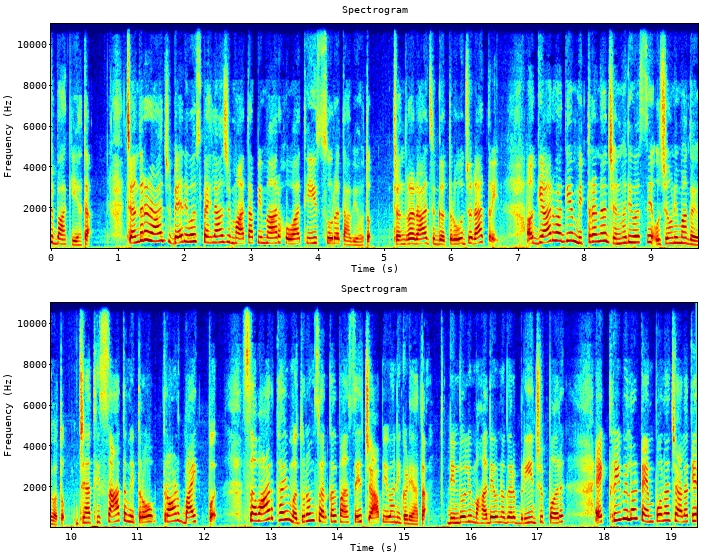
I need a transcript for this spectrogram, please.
જ બાકી હતા. ચંદ્રરાજ બે દિવસ પહેલા જ માતા બીમાર હોવાથી સુરત આવ્યો હતો. ચંદ્રરાજ ગતરોજ રાત્રે અગિયાર વાગે મિત્રના જન્મદિવસની ઉજવણીમાં ગયો હતો. જ્યાંથી સાત મિત્રો ત્રણ બાઇક પર સવાર થઈ મધુરમ સર્કલ પાસે ચા પીવા નીકળ્યા હતા. દિંડોલી મહાદેવનગર બ્રિજ પર એક થ્રી વ્હીલર ટેમ્પોના ચાલકે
